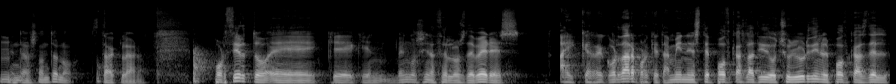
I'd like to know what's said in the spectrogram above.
Mientras tanto, no. Está claro. Por cierto, eh, que, que vengo sin hacer los deberes. Hay que recordar, porque también este podcast Latido Churiurdi, en el podcast del,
